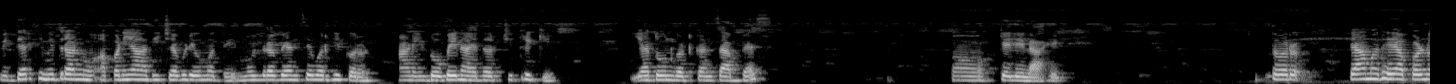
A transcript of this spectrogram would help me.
विद्यार्थी मित्रांनो आपण या आधीच्या व्हिडिओमध्ये मूलद्रव्यांचे वर्गीकरण आणि डोबे नायदरची त्रिके या दोन घटकांचा अभ्यास केलेला आहे. तर त्यामध्ये आपण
